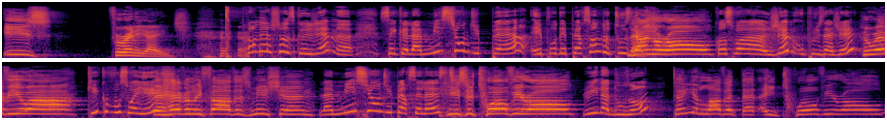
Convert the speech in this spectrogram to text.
is for any age. Première chose que j'aime, c'est que la mission du Père est pour des personnes de tous Young âges. or old, Qu'on soit jeune ou plus âgé, whoever you are, qui que vous soyez, the Heavenly Father's mission. la mission du Père Céleste, He's a 12 year old. lui, il a 12 ans. Don't you love it that a 12 year old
